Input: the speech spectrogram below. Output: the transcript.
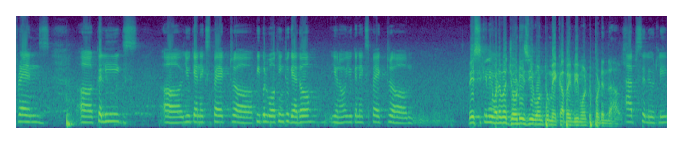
friends, uh, colleagues. Uh, you can expect uh, people working together. You know, you can expect um, Basically, whatever Jodis we want to make up and we want to put in the house. Absolutely.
